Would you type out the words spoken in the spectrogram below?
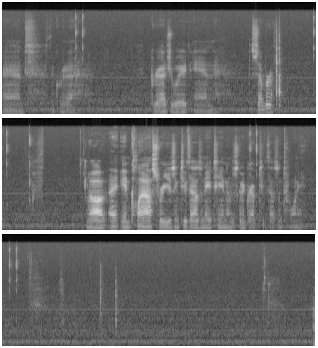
And I think we're gonna graduate in December. Uh, in class we're using 2018 I'm just gonna grab 2020 uh,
